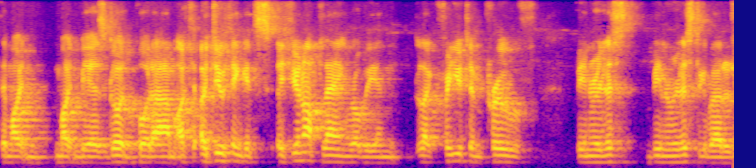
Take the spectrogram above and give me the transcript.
they mightn't mightn't be as good, but um, I, th- I do think it's if you're not playing rugby and like for you to improve, being realistic being realistic about it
